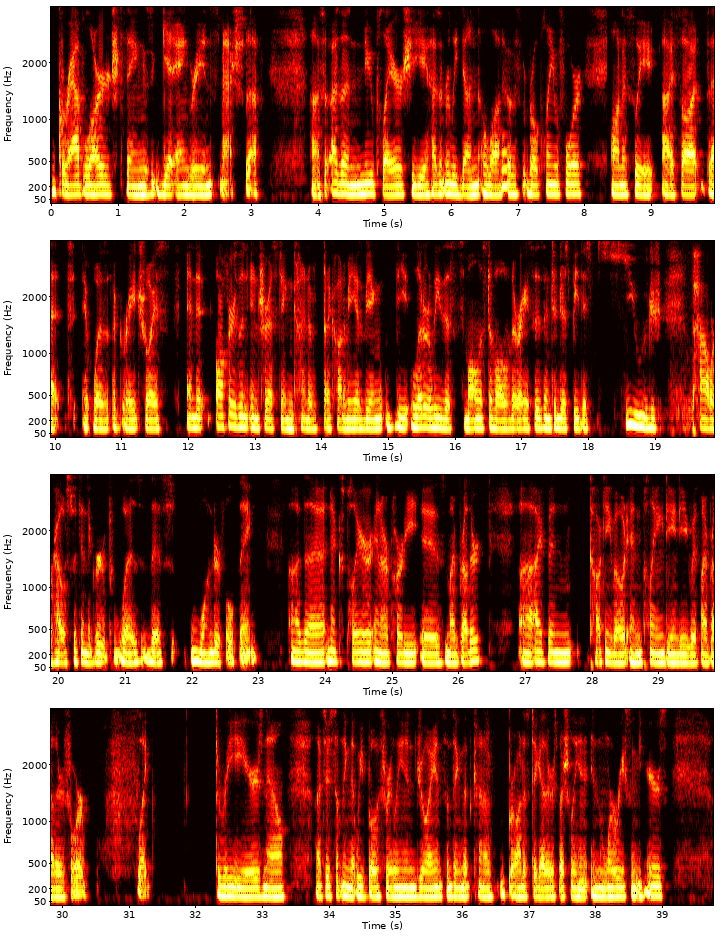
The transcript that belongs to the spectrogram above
grab large things, get angry, and smash stuff. Uh, so, as a new player, she hasn't really done a lot of role playing before. Honestly, I thought that it was a great choice, and it offers an interesting kind of dichotomy as being the literally the smallest of all of the races, and to just be this huge powerhouse within the group was this wonderful thing. Uh, the next player in our party is my brother. Uh, I've been talking about and playing D and D with my brother for like three years now. Uh, it's just something that we both really enjoy and something that's kind of brought us together, especially in, in more recent years.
